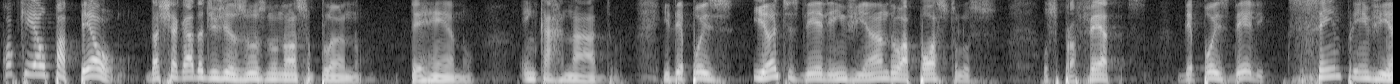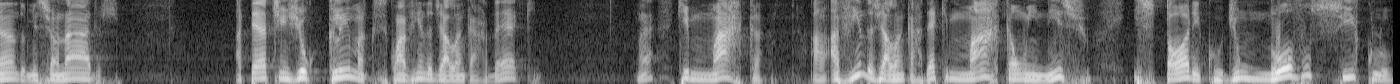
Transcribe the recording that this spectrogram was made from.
Qual que é o papel da chegada de Jesus no nosso plano terreno, encarnado? E depois, e antes dele, enviando apóstolos, os profetas, depois dele, sempre enviando missionários, até atingir o clímax com a vinda de Allan Kardec, né, que marca a, a vinda de Allan Kardec marca um início histórico de um novo ciclo,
